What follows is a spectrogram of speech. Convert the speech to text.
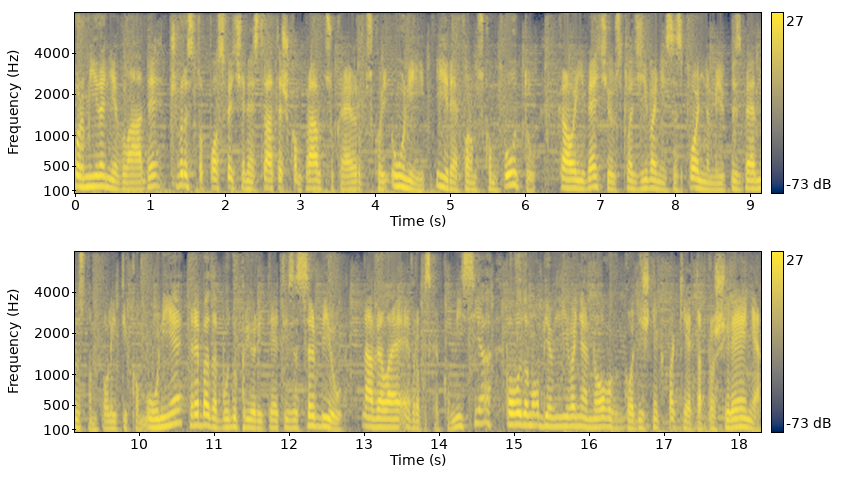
formiranje vlade čvrsto posvećene strateškom pravcu ka Evropskoj uniji i reformskom putu, kao i veće usklađivanje sa spoljnom i bezbednostnom politikom Unije, treba da budu prioriteti za Srbiju, navela je Evropska komisija povodom objavljivanja novog godišnjeg paketa proširenja.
